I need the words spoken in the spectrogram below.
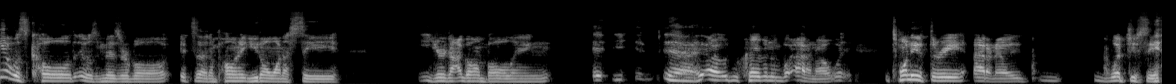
it was cold. It was miserable. It's an opponent you don't want to see. You're not going bowling. It, it, uh, oh, Craven, I don't know. 20 to 3. I don't know. What you see.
